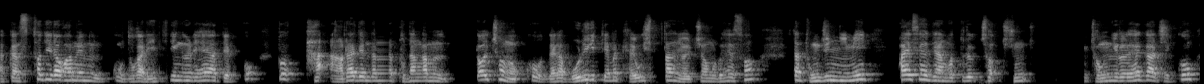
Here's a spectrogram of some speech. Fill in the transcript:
약간 스터디라고 하면은 꼭 누가 leading을 해야 됐고 또 다 알아야 된다는 부담감을 떨쳐놓고 내가 모르기 때문에 배우고 싶다는 열정으로 해서 일단 동주님이 Python에 대한 것들을 저, 중, 정리를 해가지고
